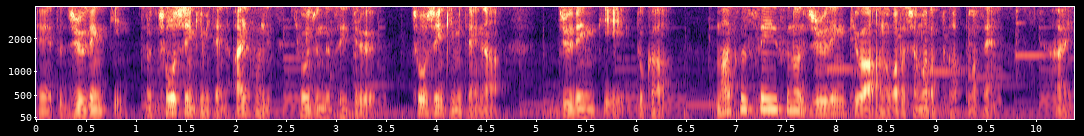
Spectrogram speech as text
えーと、充電器、その聴診器みたいな iPhone に標準でついてる聴診器みたいな充電器とか、 MagSafe の充電器はあの私はまだ使ってません。はい。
